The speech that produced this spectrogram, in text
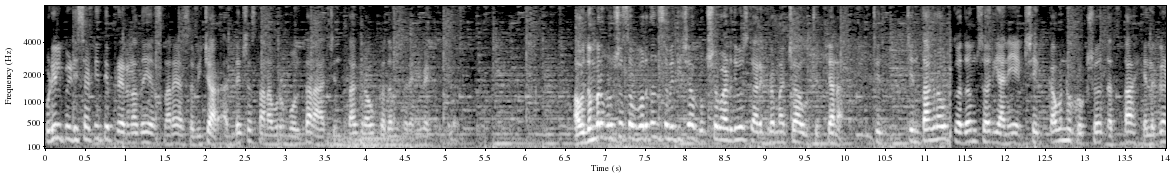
पुढील पिढीसाठी ते प्रेरणादायी असणार आहे असा विचार अध्यक्षस्थानावरून बोलताना चिंतागराव कदम सर यांनी व्यक्त केला. औदंबर वृक्ष संवर्धन समितीच्या वृक्ष वाढदिवस कार्यक्रमाच्या औचित्यानं चि- कदम सर यांनी एकशे एक्कावन्न वृक्ष दत्ता हेलगण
